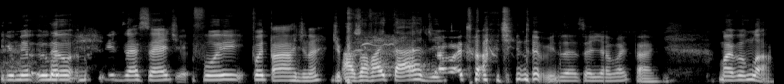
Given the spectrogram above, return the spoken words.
e o meu, o meu 2017 foi, foi tarde, né? Tipo, ah, já vai tarde. Já vai tarde, 2017 já vai tarde. Mas vamos lá.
